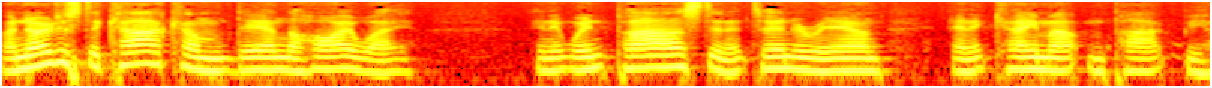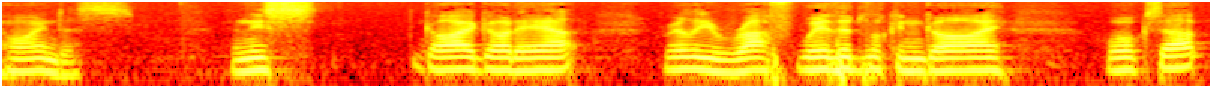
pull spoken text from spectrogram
I noticed a car come down the highway. And it went past and it turned around and it came up and parked behind us. And this guy got out really rough, weathered looking guy, walks up.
